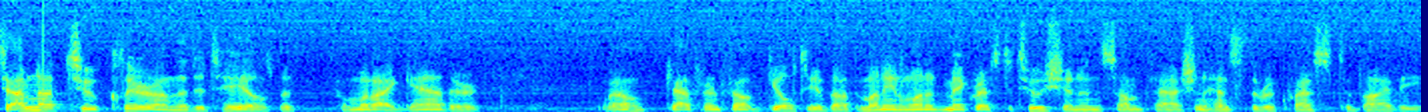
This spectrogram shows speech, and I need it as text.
See, I'm not too clear on the details, but from what I gather, well, Katherine felt guilty about the money and wanted to make restitution in some fashion, hence the request to buy the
